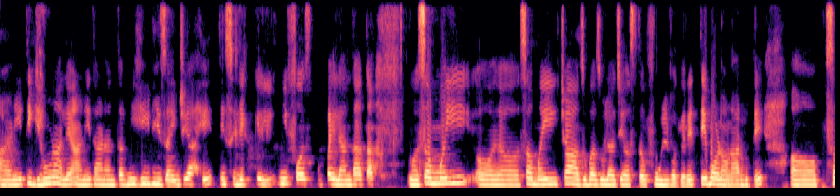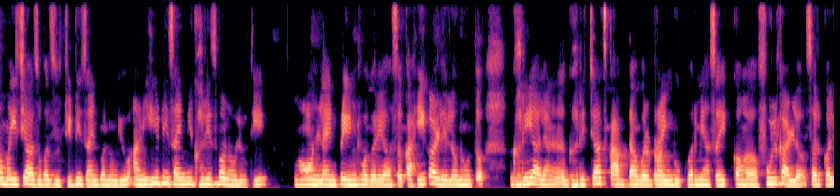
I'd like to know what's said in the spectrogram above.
आणि ती घेऊन आले आणि त्यानंतर मी ही डिझाईन जी आहे ती सिलेक्ट केली. मी फर्स्ट पहिल्यांदा आता समई समईच्या आजूबाजूला जे असतं फूल वगैरे ते बनवणार होते. समईच्या आजूबाजूची डिझाईन बनवून घेऊ. आणि ही डिझाईन मी घरीच बनवली होती. ऑनलाईन प्रिंट वगैरे असं काही काढलेलं नव्हतं. घरी आल्या घरीच्याच कागदावर ड्रॉइंग बुकवर मी असं एक फूल काढलं सर्कल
